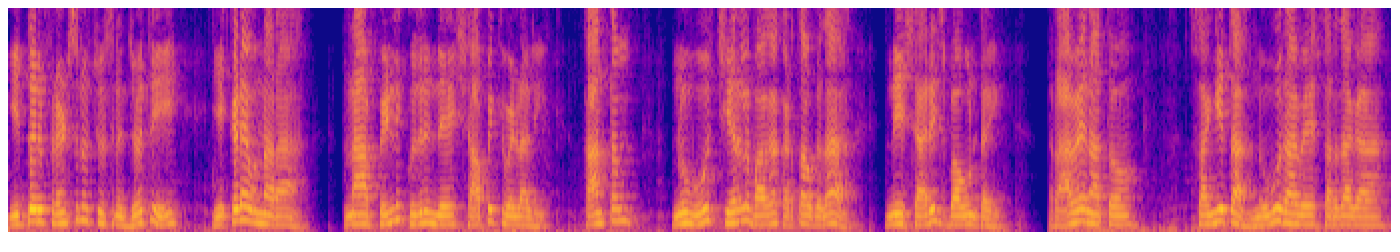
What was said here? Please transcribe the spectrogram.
ఇద్దరు ఫ్రెండ్స్ను చూసిన జ్యోతి ఇక్కడే ఉన్నారా? నా పెళ్ళి కుదిరిందే షాపింగ్కి వెళ్ళాలి. కాంతం నువ్వు చీరలు బాగా కడతావు కదా నీ శారీస్ బాగుంటాయి. రావే నాతో. సంగీత నువ్వు రావే సరదాగా.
